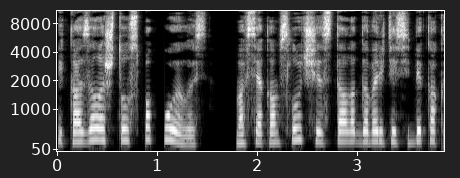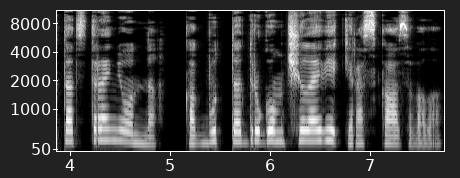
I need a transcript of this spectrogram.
и казалось, что успокоилась. Во всяком случае, стала говорить о себе как-то отстраненно, как будто о другом человеке рассказывала.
